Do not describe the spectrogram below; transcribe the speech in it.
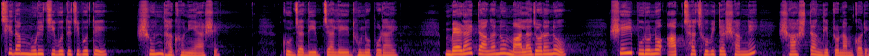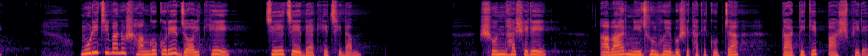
ছিদাম মুড়ি চিবোতে চিবোতে সন্ধ্যা ঘনিয়ে আসে। কুবজা দ্বীপ জালে ধুনো পোড়ায়, বেড়ায় টাঙানো, মালা জড়ানো, সেই পুরনো আবছা ছবিটার সামনে সাষ্টাঙ্গে প্রণাম করে। মুড়ি চিবানো সাঙ্গ করে জল খেয়ে চেয়ে চেয়ে দেখে ছিদাম। সন্ধ্যা সেরে আবার নিঝুম হয়ে বসে থাকে কুবজা, তার দিকে পাশ ফিরে।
